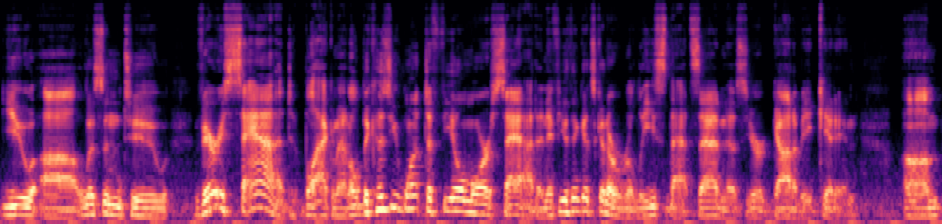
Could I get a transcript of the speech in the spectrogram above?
You uh, listen to very sad black metal because you want to feel more sad, and if you think it's going to release that sadness, you're gotta be kidding. Um,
